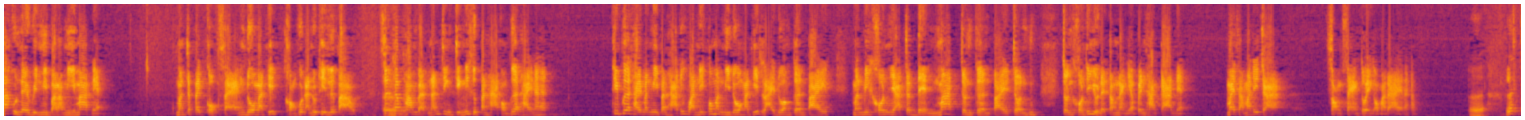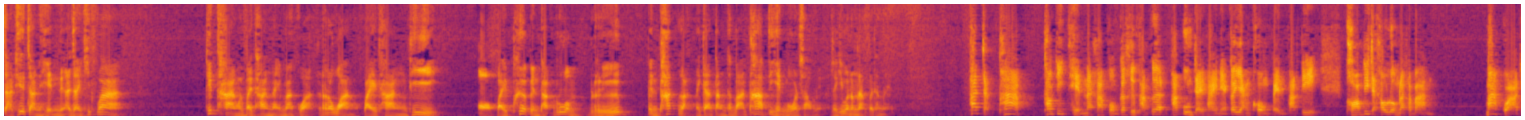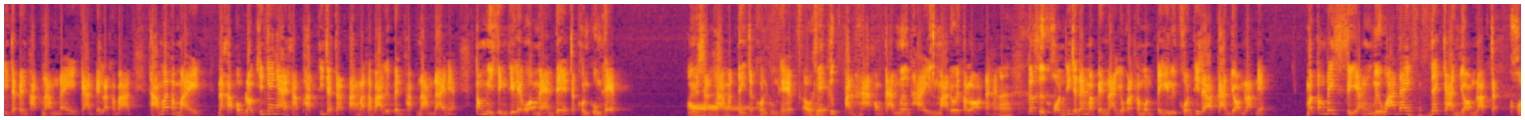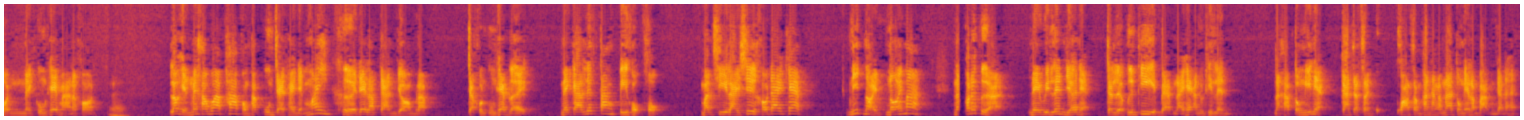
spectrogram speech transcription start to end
ถ้าคุณเนวินมีบารมีมากเนี่ย มันจะไปกบแสงดวงอาทิตย์ของคุณอนุทินหรือเปล่า ซึ่งเออถ้าทำแบบนั้นจริง ๆ นี่คือปัญหาของเพื่อไทยนะฮะที่เพื่อไทยมันมีปัญหาทุกวันนี้เพราะมันมีดวงอาทิตย์หลายดวงเกินไป มันมีคนอยากจะเด่นมากจนเกินไป จนจนคนที่อยู่ในตำแหน่งอย่างเป็นทางการเนี่ย ไม่สามารถที่จะส่องแสงตัวเองออกมาได้นะครับ เออ แล้วจากที่อาจารย์เห็นเนี่ยอาจารย์คิดว่า ทิศทางมันไปทางไหนมากกว่า ระหว่างไปทางที่ ออกไปเพื่อเป็นพักร่วมหรือเป็นพักหลักในการตั้งรัฐบาลภาพที่เห็นเมื่อวันเสาร์เนี่ยจารย์คิดว่าน้ำหนักไปทางไหนถ้าจากภาพเท่าที่เห็นนะครับ ผมก็คือพักเพื่อพักภูมิใจไทยเนี่ยก็ยังคงเป็นพักที่พร้อมที่จะเข้าร่วมรัฐบาล มากกว่าที่จะเป็นพักนำในการเป็นรัฐบาล ถามว่าทำไมนะครับ ผมเราคิดง่ายๆครับพักที่จะจัดตั้งรัฐบาลหรือเป็นพักนำได้เนี่ย ต้องมีสิ่งที่เรียกว่าแมนเดตจากคนกรุงเทพ หรือฉันทามติจากคนกรุงเทพโอเคนี่คือปัญหาของการเมืองไทยมาโดยตลอดนะฮะอ่า ก็คือคนที่จะได้มาเป็นนายกรัฐมนตรี หรือคนที่ได้รับการยอมรับเนี่ย มันต้องได้เสียงหรือว่าได้ได้การยอมรับจากคนในกรุงเทพมหานคร อืม เราเห็นไหมครับว่าภาพของพรรคภูมิใจไทยเนี่ยไม่เคยได้รับการยอมรับจากคนกรุงเทพเลย ในการเลือกตั้งปี 66 บัญชีรายชื่อเขาได้แค่นิดหน่อยน้อยมากนะเพราะถ้าเผื่อเนวินเล่นเยอะเนี่ย จะเหลือพื้นที่แบบไหนให้อนุทินเล่นนะครับ ตรงนี้เนี่ยการจัดสรรความสัมพันธ์ทางอำนาจตรงนี้ลำบากเหมือนกันนะฮะ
